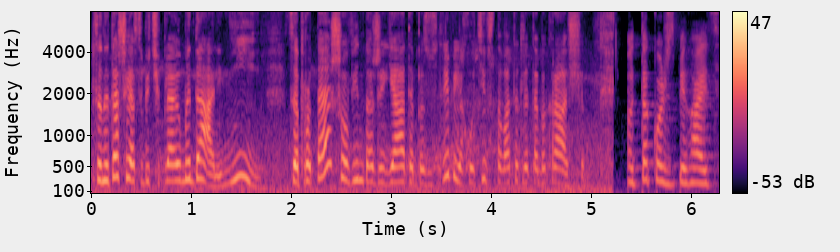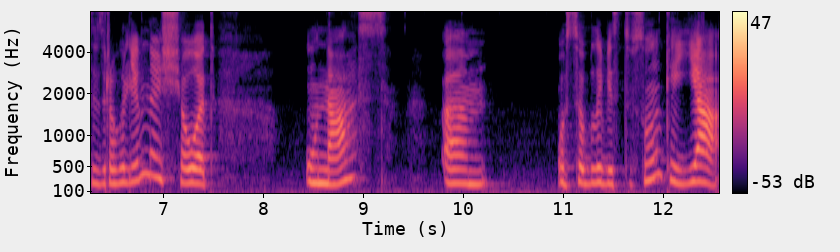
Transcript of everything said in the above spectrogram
це не те, що я собі чіпляю медалі. Ні, це про те, що він каже, я тебе зустрів, я хотів ставати для тебе кращим. От також збігається з Роголівною, що от у нас ем, особливі стосунки. Я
